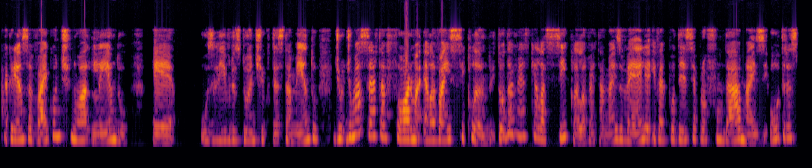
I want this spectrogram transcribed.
a criança vai continuar lendo é, os livros do Antigo Testamento, de, de, uma certa forma, ela vai ciclando. E toda vez que ela cicla, ela vai estar mais velha e vai poder se aprofundar mais. E outras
